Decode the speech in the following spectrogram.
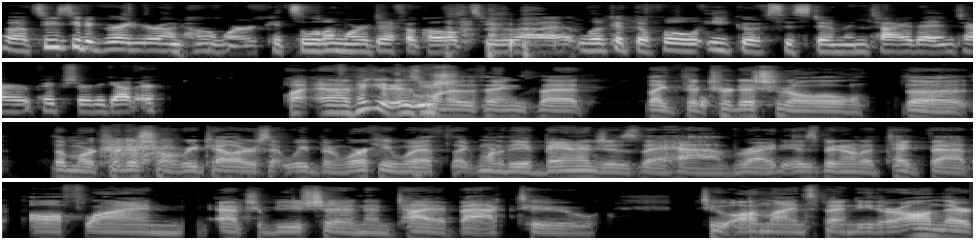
Well, it's easy to grade your own homework. It's a little more difficult to uh, look at the full ecosystem and tie the entire picture together. Well, and I think it is one of the things that like the traditional the the more traditional retailers that we've been working with, like one of the advantages they have, right, is being able to take that offline attribution and tie it back to to online spend either on their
